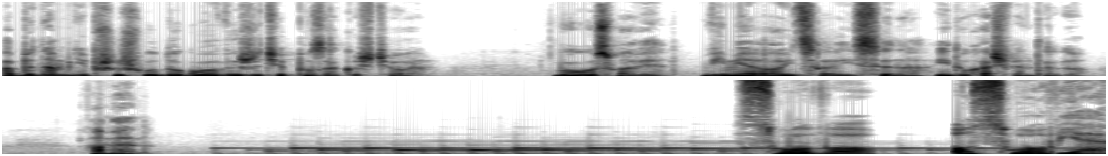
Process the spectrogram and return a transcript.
aby nam nie przyszło do głowy życie poza Kościołem. Błogosławię w imię Ojca i Syna i Ducha Świętego. Amen. Słowo o słowie.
